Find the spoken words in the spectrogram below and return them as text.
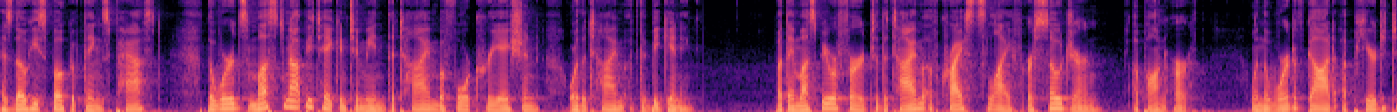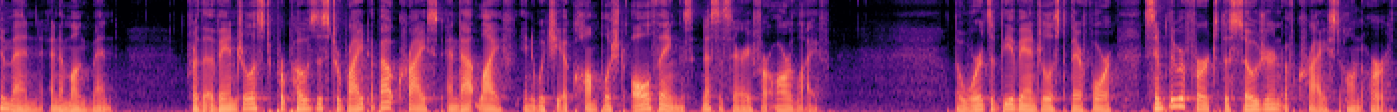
as though he spoke of things past, the words must not be taken to mean the time before creation or the time of the beginning, but they must be referred to the time of Christ's life or sojourn upon earth, when the Word of God appeared to men and among men for the evangelist proposes to write about Christ and that life in which he accomplished all things necessary for our life. The words of the evangelist, therefore, simply refer to the sojourn of Christ on earth.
